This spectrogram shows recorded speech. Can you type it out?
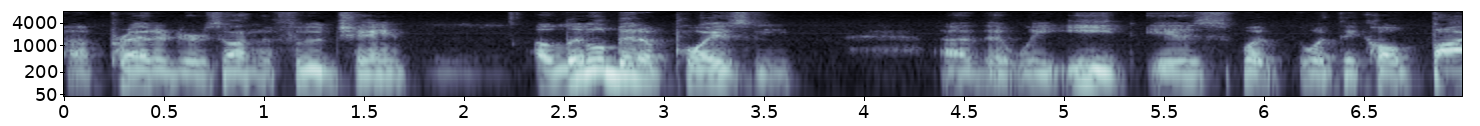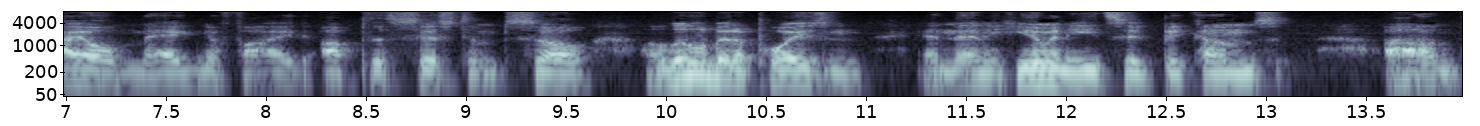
uh, predators on the food chain, a little bit of poison uh, that we eat is what, what they call biomagnified up the system. So a little bit of poison, and then a human eats it becomes, um,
